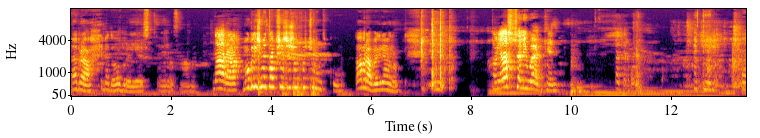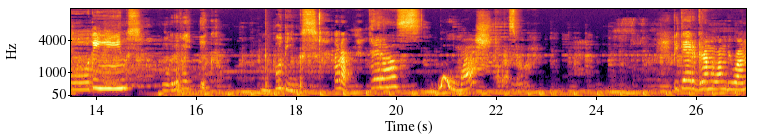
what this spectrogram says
Dobra, tak chyba dobre jest teraz nawet. Nara. Mogliśmy tak przecież od początku. Dobra, wygrano. Y, To ja strzeliłem ten. Peter. Peter. Puddings. Nagrywaj ekran. Puddings. Dobra, teraz... Uuu, masz? Dobra, słaba. Peter, gramy 1v1?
